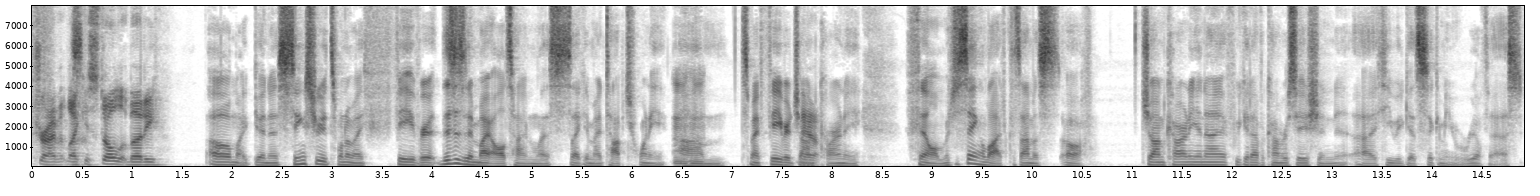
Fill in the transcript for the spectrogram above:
Drive it like you stole it, buddy. Oh my goodness, Sing Street's one of my favorite. This is in my all-time list. It's like in my top 20 Um, it's my favorite John Yeah. Carney film, which is saying a lot because I'm a oh, John Carney and I. If we could have a conversation, uh, he would get sick of me real fast.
